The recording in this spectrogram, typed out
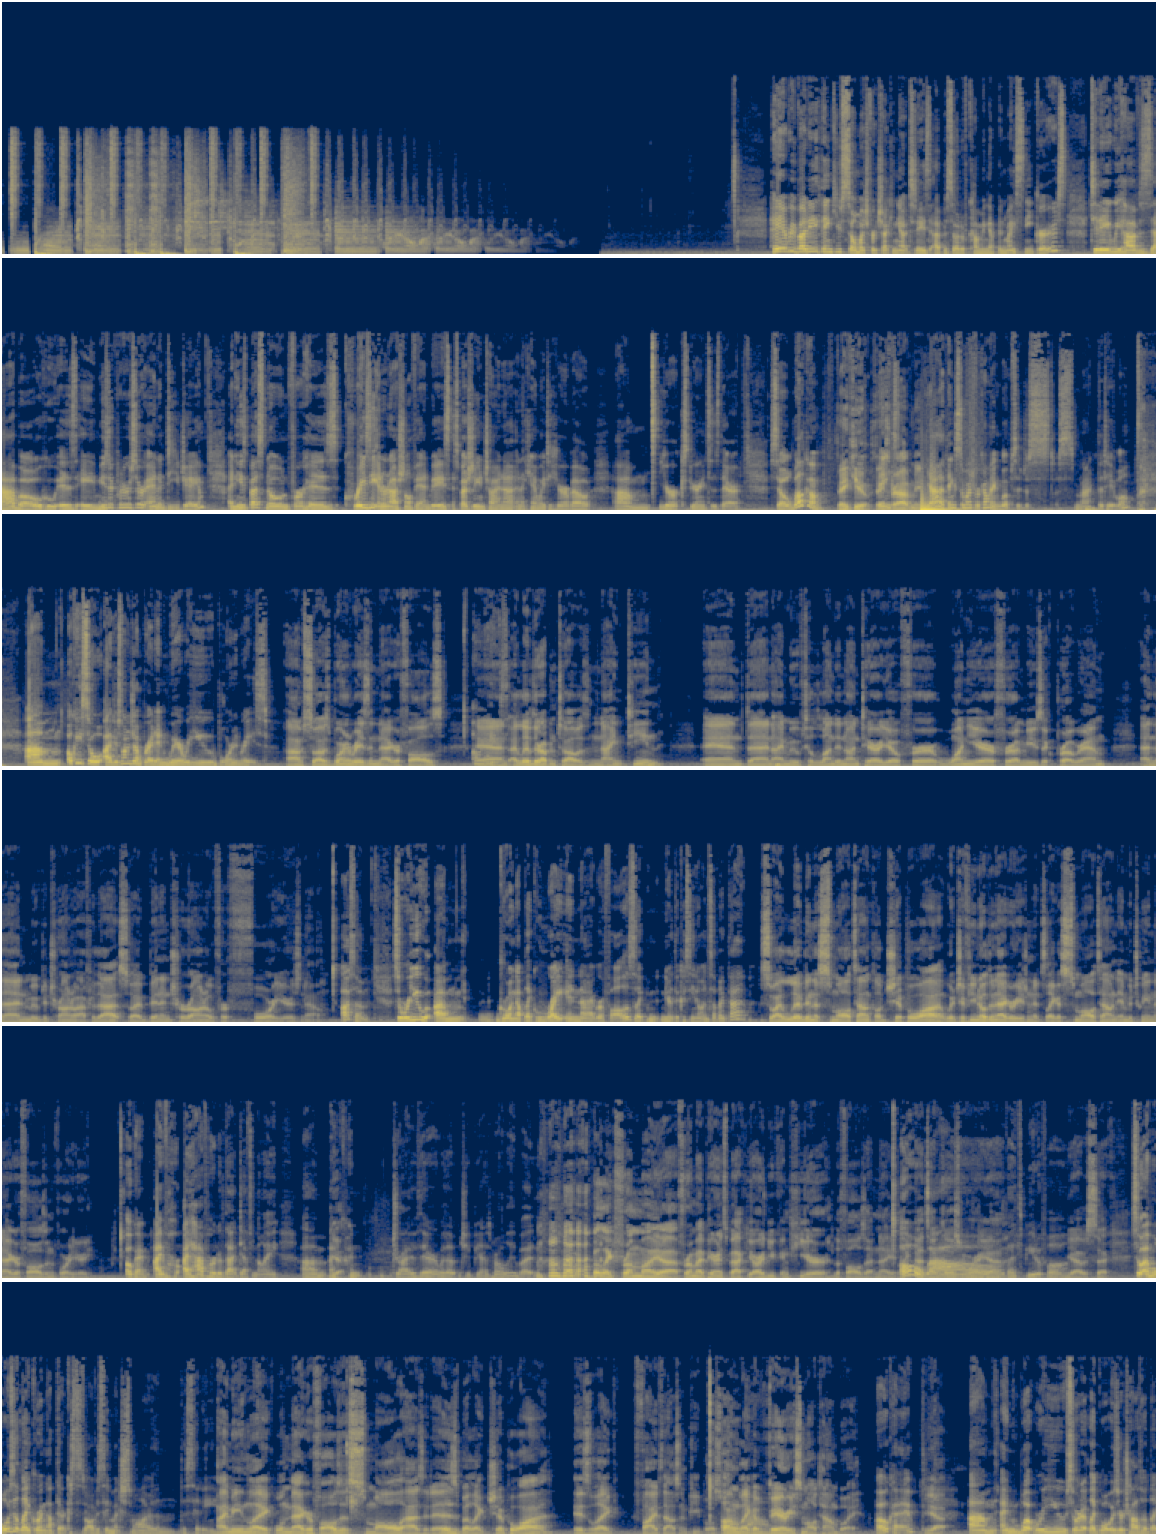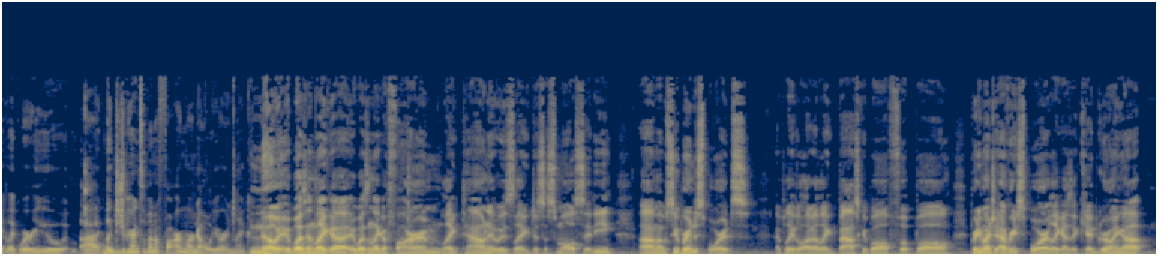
Música Hey, everybody, thank you so much for checking out today's episode of Coming Up in My Sneakers. Today we have Zabo, who is a music producer and a DJ, and he's best known for his crazy international fan base, especially in China, and I can't wait to hear about um, your experiences there. So, welcome. Thank you. Thanks, for having me. Yeah, thanks so much for coming. Whoops, I just smacked the table. um, okay, so I just want to jump right in. Where were you born and raised? Um, so I was born and raised in Niagara Falls, Oh, and nice. I lived there up until I was 19. And then I moved to London, Ontario for one year for a music program, and then moved to Toronto after that. So I've been in Toronto for four years now. Awesome. So, were you um, growing up like right in Niagara Falls, like n- near the casino and stuff like that? So I lived in a small town called Chippawa, which, if you know the Niagara region, it's like a small town in between Niagara Falls and Fort Erie. Okay, I've he- I have heard of that definitely. Um, I Yeah. couldn't drive there without GPS probably, but But like from my uh, from my parents' backyard, you can hear the falls at night. Like, oh that's wow, how close we were. Yeah, that's beautiful. yeah, it was sick. So, and what was it like growing up there? Because it's obviously much smaller than the city. I mean, like, well, Niagara Falls is small as it is, but like Chippawa is like five thousand people. So Oh, I'm like wow. a very small town boy. okay. Yeah. Um, and what were you sort of like? What was your childhood like? Like, were you uh, like? Did your parents live on a farm or no? You were in like. No, it wasn't like a it wasn't like a farm like town. It was like just a small city. Um, I was super into sports. I played a lot of like basketball, football, pretty much every sport like as a kid growing up.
